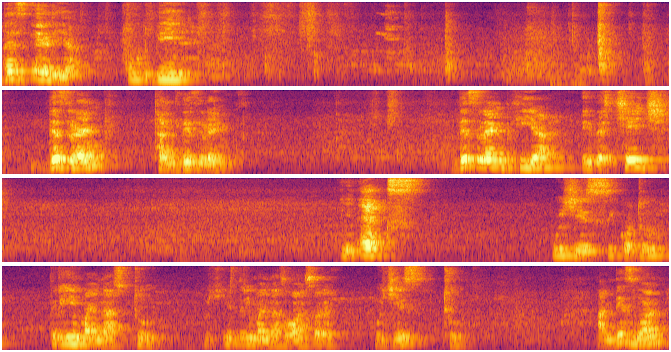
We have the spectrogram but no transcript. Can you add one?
This area would be this length times this length. This length here is the change in x which is equal to 3 minus 2 which is 3 minus 1 sorry which is 2 and this one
